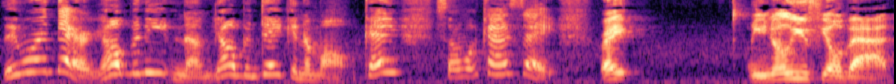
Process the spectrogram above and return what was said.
They weren't there. Y'all been eating them. Y'all been taking them all. Okay. So what can I say? Right? You know you feel bad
